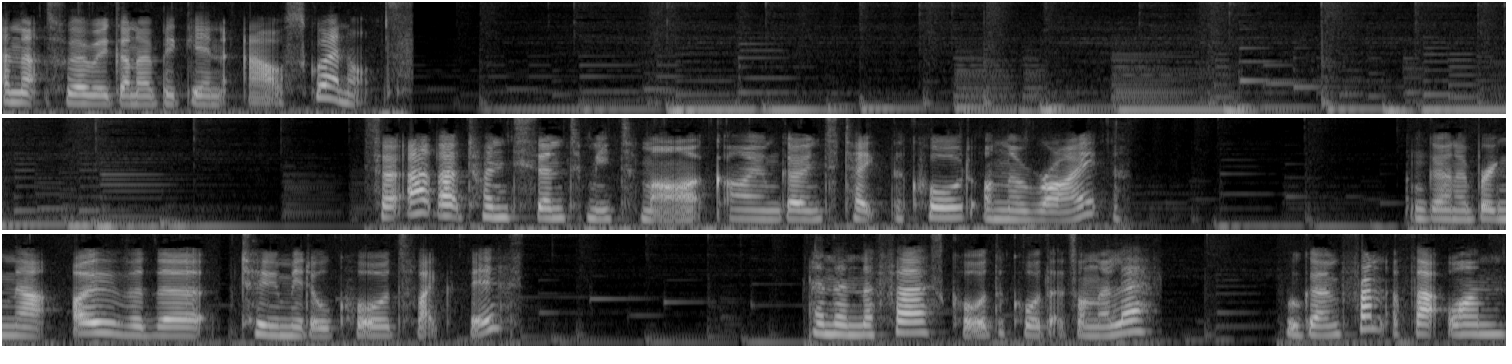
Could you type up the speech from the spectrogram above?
and that's where we're going to begin our square knots. So at that 20 centimetre mark I'm going to take the cord on the right I'm going to bring that over the two middle cords like this and then the first cord, the cord that's on the left, will go in front of that one,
